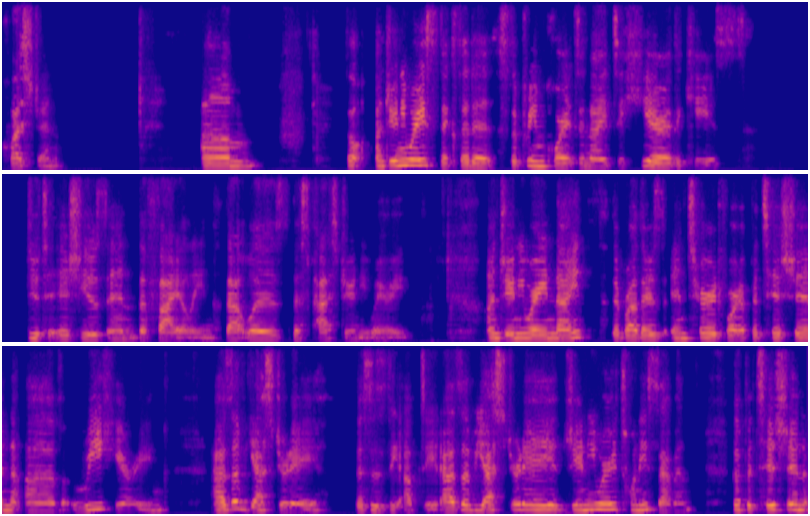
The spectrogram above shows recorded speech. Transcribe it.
question. Um, so on January 6th, the Supreme Court denied to hear the case due to issues in the filing. That was this past January. On January 9th, the brothers entered for a petition of rehearing. As of yesterday, this is the update. As of yesterday, January 27th, the petition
